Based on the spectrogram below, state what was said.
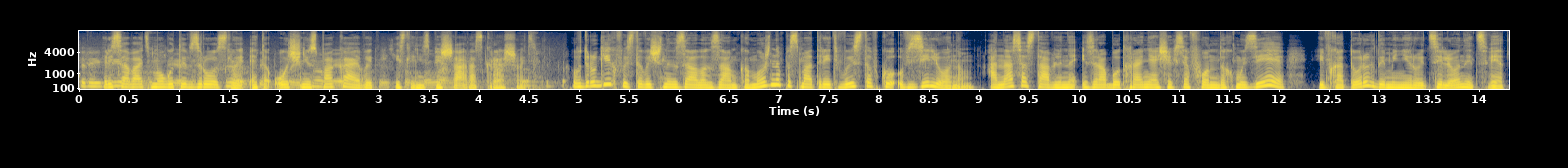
Рисовать могут и взрослые. Это очень успокаивает, если не спеша раскрашивать. В других выставочных залах замка можно посмотреть выставку «В зеленом». Она составлена из работ, хранящихся в фондах музея и в которых доминирует зеленый цвет.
